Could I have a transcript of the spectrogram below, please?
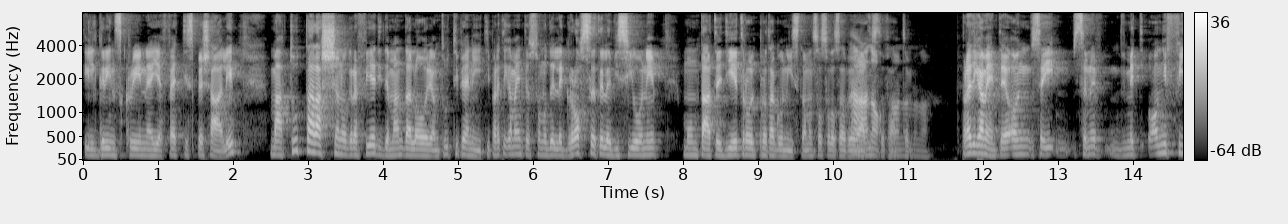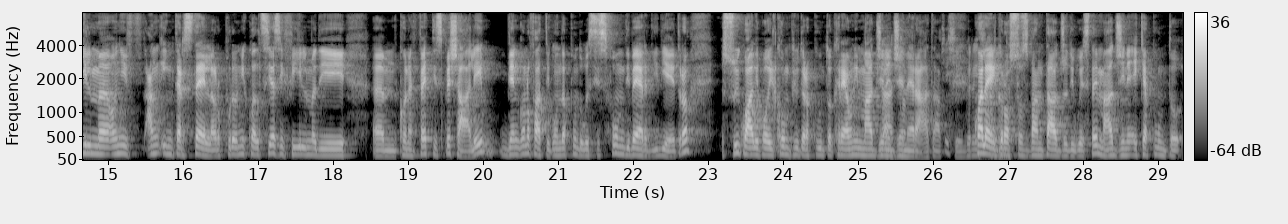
il green screen e gli effetti speciali, ma tutta la scenografia di The Mandalorian, tutti i pianeti, praticamente sono delle grosse televisioni montate dietro il protagonista. Non so se lo sapevate ah, no, questo fatto. No, no, no, Praticamente ogni, se, se metti, ogni film, ogni Interstellar oppure ogni qualsiasi film di, um, con effetti speciali vengono fatti con appunto questi sfondi verdi dietro sui quali poi il computer appunto crea un'immagine certo. generata. Sì, sì, Qual è il grosso svantaggio di questa immagine? È che appunto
